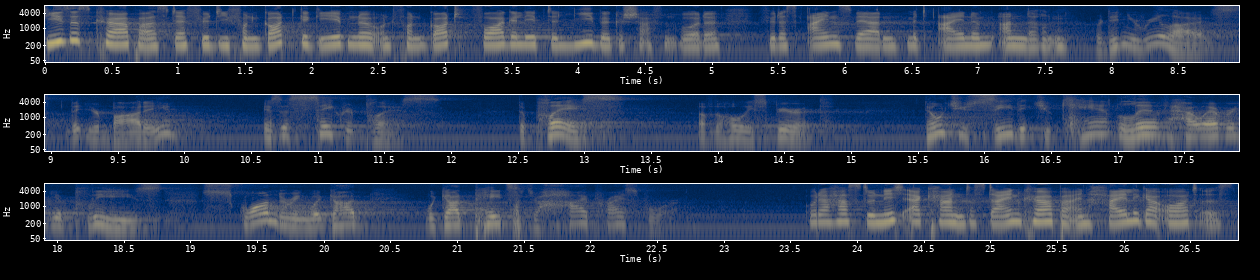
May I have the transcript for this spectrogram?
dieses Körpers, der für die von Gott gegebene und von Gott vorgelebte Liebe geschaffen wurde, für das Einswerden mit einem anderen. Or didn't you realize that your body is a sacred place, the place of the Holy Spirit? Don't you see that you can't live however you please, squandering what God, what God paid such a high price for? Oder hast du nicht erkannt, dass dein Körper ein heiliger Ort ist,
